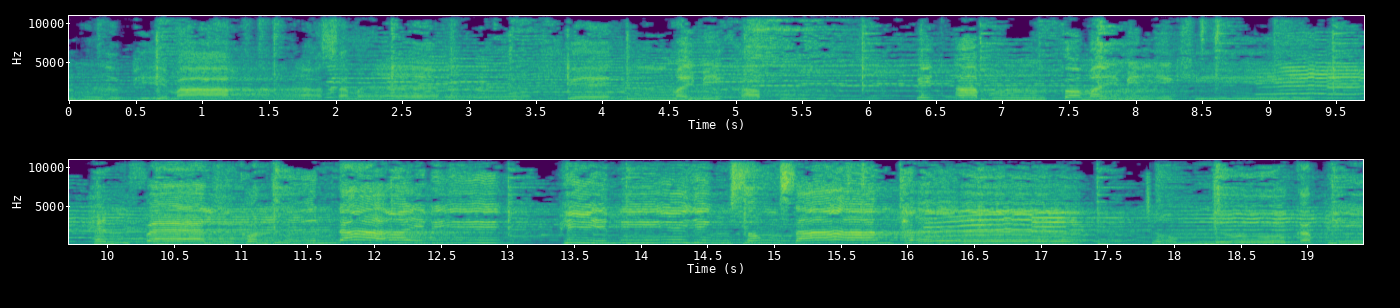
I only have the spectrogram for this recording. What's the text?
นพี่มาเสมอ เก่งไม่มีขับ ปิกอัพก็ไม่มีขี่เห็นแฟนคนอื่นได้ดี พี่นี้ยิ่งสงสารเธอชมอยู่กับพี่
